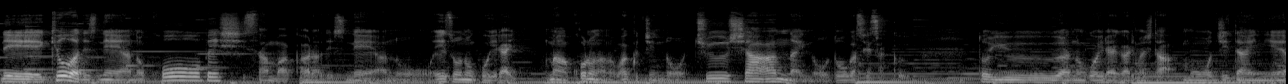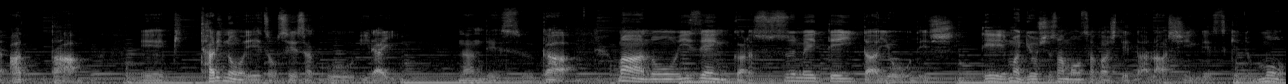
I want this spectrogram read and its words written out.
で今日はですねあの神戸市様からですねあの映像のご依頼。まあコロナのワクチンの注射案内の動画制作というあのご依頼がありました。もう時代に合った、えー、ぴったりの映像制作依頼なんですがまあ、あの以前から進めていたようでして、まあ、業者様を探してたらしいんですけども、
